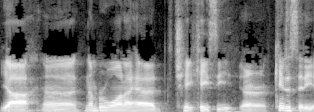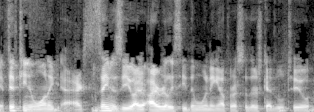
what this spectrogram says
Yeah, uh, number one, I had KC or Kansas City at fifteen and one. Same as you, I, I really see them winning out the rest of their schedule too.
